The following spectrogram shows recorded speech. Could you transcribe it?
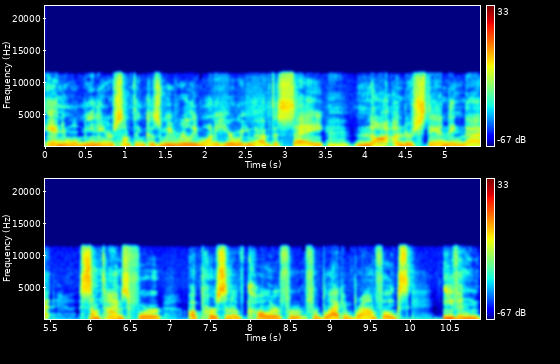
annual meeting or something because we really want to hear what you have to say, mm-hmm. not understanding that sometimes for a person of color, for, for black and brown folks, even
